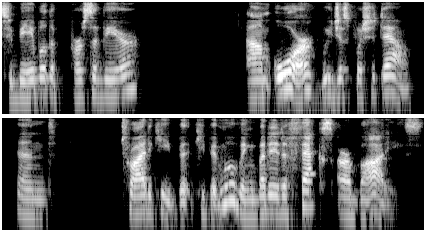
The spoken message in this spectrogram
to be able to persevere um, or we just push it down and try to keep it keep it moving but it affects our bodies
